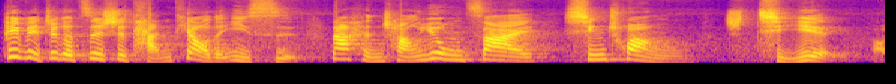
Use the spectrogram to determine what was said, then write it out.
Pivot 这个字是弹跳的意思，那很常用在新创企业啊。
